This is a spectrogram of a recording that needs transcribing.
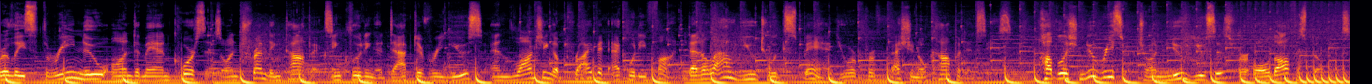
Release three new on demand courses on trending topics, including adaptive reuse and launching a private equity fund that allow you to expand your professional competencies. Publish new research on new uses for old office buildings,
